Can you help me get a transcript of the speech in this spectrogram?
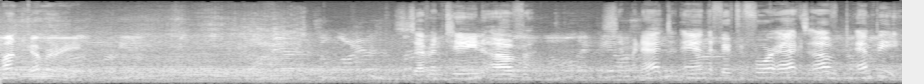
Montgomery. 17 of Simonet and the 54X of Empey.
